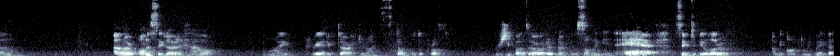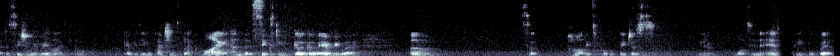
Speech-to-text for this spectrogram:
Um, and I honestly don't know how my creative director and I stumbled across Brigitte Bardot. I don't know if it was something in the air. Seemed to be a lot of. I mean, after we'd made that decision, we realised, oh, everything in fashion is black and white, and the '60s go-go everywhere. Um, so partly it's probably just, you know, what's in the air for people. But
